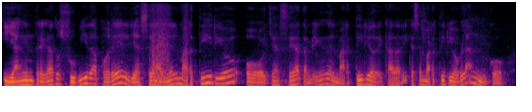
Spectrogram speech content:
y han entregado su vida por él, ya sea en el martirio o ya sea también en el martirio de cada día, ese martirio blanco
